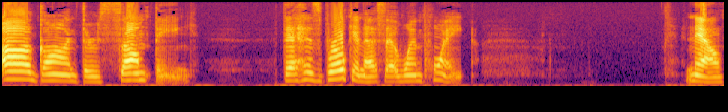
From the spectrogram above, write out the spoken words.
all gone through something that has broken us at one point. Now,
